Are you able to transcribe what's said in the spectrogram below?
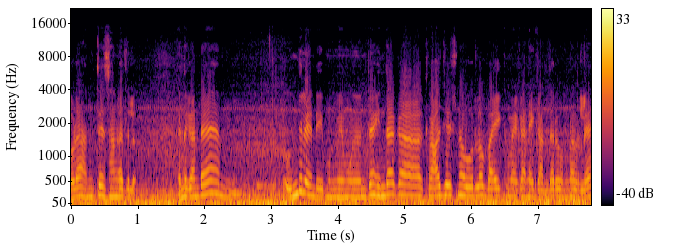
కూడా అంతే సంగతులు. ఎందుకంటే ఉందిలేండి ఇప్పుడు మేము ఇంత ఇందాక క్రాస్ చేసిన ఊర్లో బైక్ మెకానిక్ అందరూ ఉన్నారులే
